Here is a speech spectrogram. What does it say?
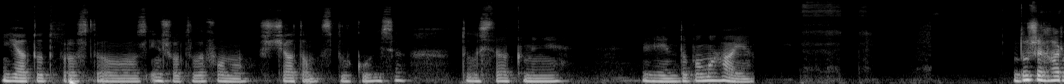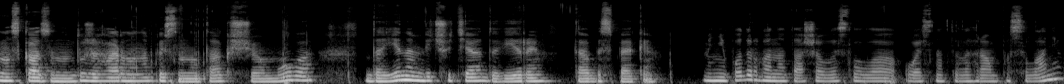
Я тут просто з іншого телефону з чатом спілкуюся, то ось так мені він допомагає. дуже гарно сказано, дуже гарно написано, так що мова дає нам відчуття довіри та безпеки. Мені подруга Наташа вислала ось на телеграм посилання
